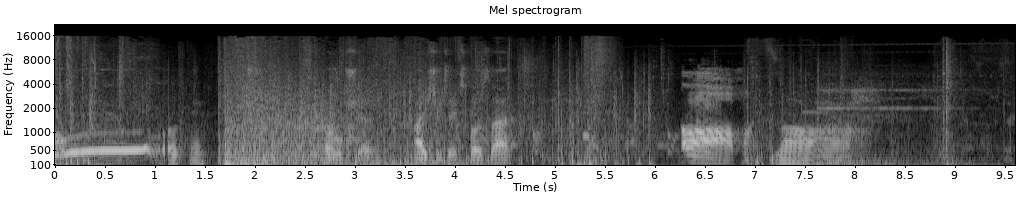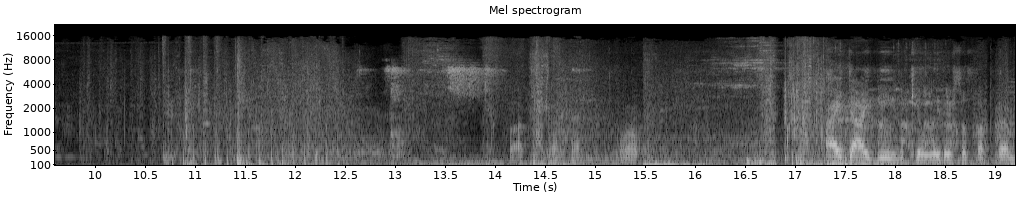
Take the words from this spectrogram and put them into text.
Oh, okay. Oh shit. I should expose that. Oh fuck. Aww. Fuck. Okay. Well. I died being the kill leader, so fuck them.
